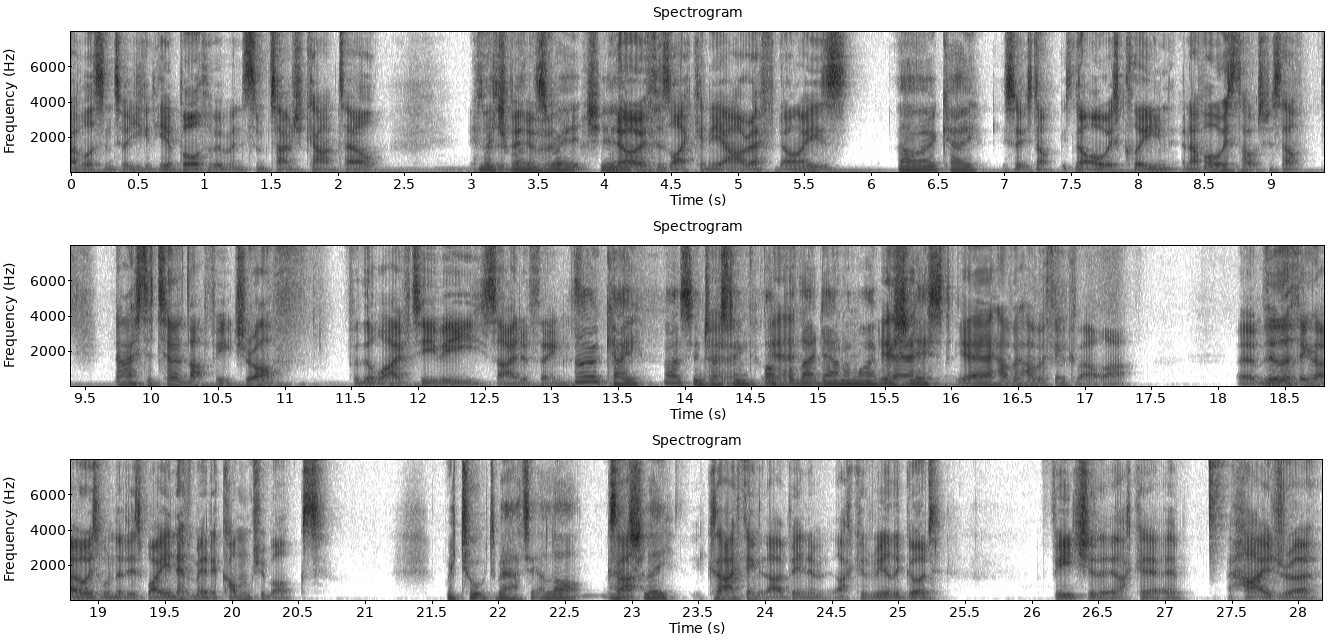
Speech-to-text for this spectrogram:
have a listen to it, you can hear both of them, and sometimes you can't tell if Which one's a, which, yeah. No, if there's like any RF noise, Oh, okay. so it's not it's not always clean. And I've always thought to myself, nice to turn that feature off for the live TV side of things. Okay, that's interesting. I'll yeah. put that down on my wish yeah, list. yeah, have a have a think about that. Um, the other thing that I always wondered is why you never made a commentary box. We talked about it a lot, actually. because I think that'd been like a really good feature that like a, a Hydra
